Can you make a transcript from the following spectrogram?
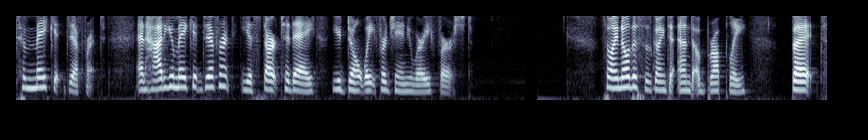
to make it different. And how do you make it different? You start today. You don't wait for January 1st. So I know this is going to end abruptly, but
